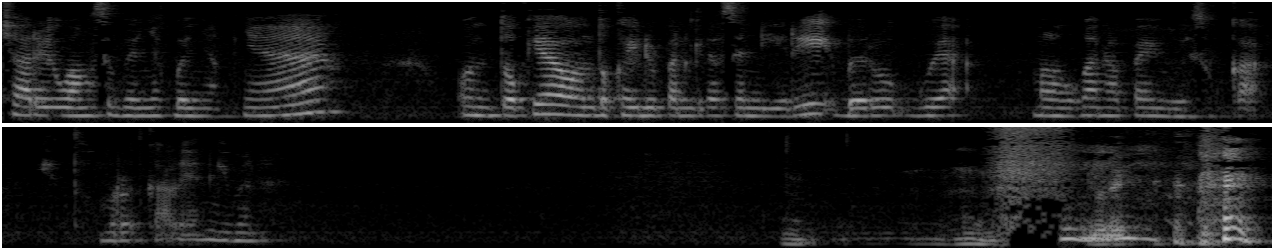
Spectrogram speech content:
cari uang sebanyak-banyaknya untuk ya untuk kehidupan kita sendiri baru gue melakukan apa yang gue suka gitu. Menurut kalian gimana?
